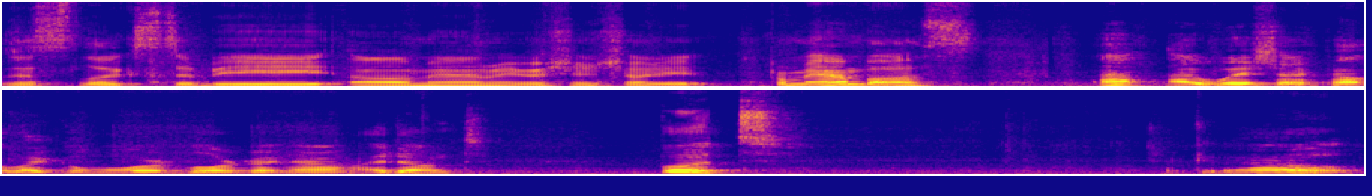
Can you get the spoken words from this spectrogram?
This looks to be, oh man, maybe I shouldn't show you. From Amboss. Uh, I wish I felt like a warlord right now. I don't. But, check it out.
